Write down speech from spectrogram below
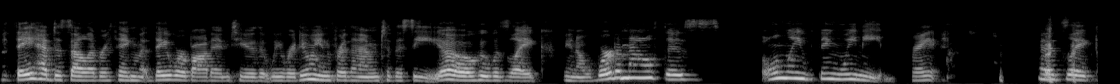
But they had to sell everything that they were bought into that we were doing for them to the ceo who was like you know word of mouth is only thing we need right and it's like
